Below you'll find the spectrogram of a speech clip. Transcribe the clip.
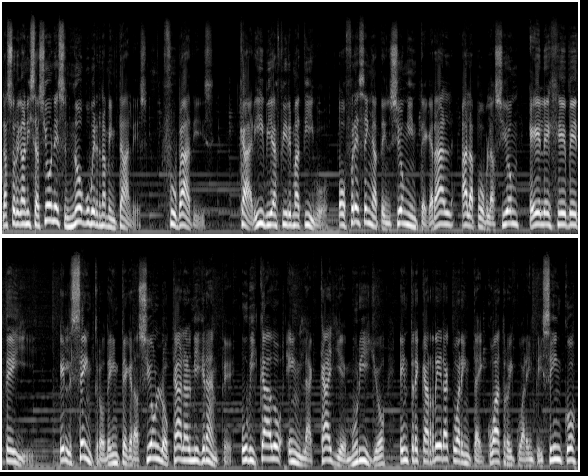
Las organizaciones no gubernamentales, FUBADIS, Caribe Afirmativo, ofrecen atención integral a la población LGBTI. El Centro de Integración Local al Migrante, ubicado en la calle Murillo, entre carrera 44 y 45,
